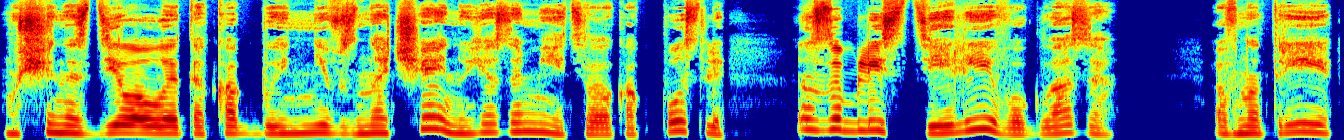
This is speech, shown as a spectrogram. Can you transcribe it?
Мужчина сделал это как бы невзначай, но я заметила, как после заблестели его глаза. Внутри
